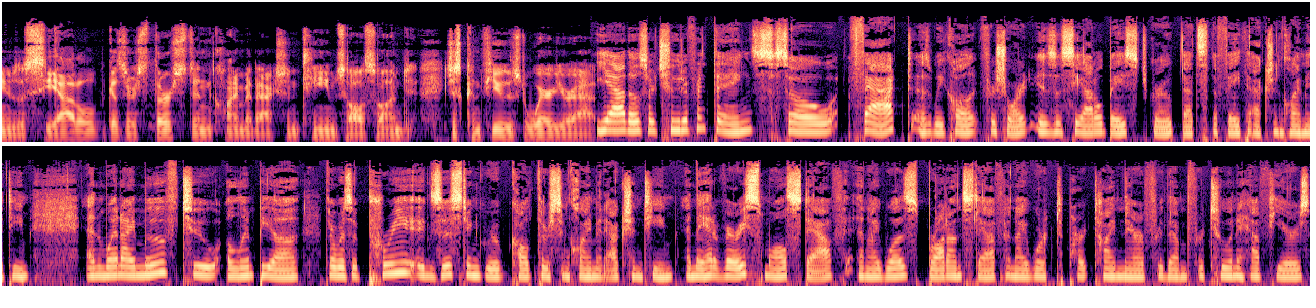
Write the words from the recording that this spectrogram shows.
Teams of Seattle? Because there's Thurston Climate Action Teams also. I'm just confused where you're at. Yeah, those are two different things. So, FACT, as we call it for short, is a Seattle based group. That's the Faith Action Climate Team. And when I moved to Olympia, there was a pre existing group called Thurston Climate Action Team, and they had a very small staff. And I was brought on staff, and I worked part time there for them for two and a half years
